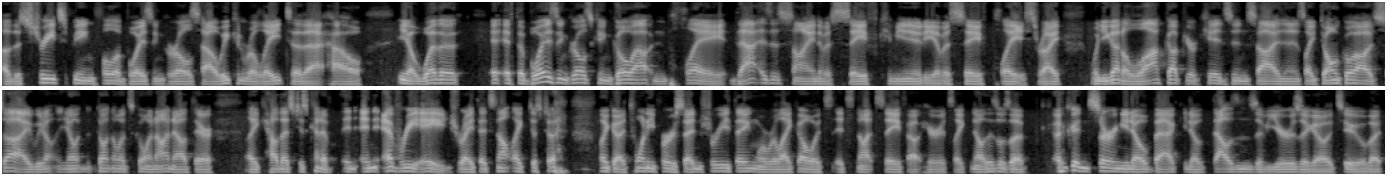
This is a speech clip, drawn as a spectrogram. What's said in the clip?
of the streets being full of boys and girls, how we can relate to that, how you know whether if the boys and girls can go out and play, that is a sign of a safe community, of a safe place, right? When you got to lock up your kids inside and it's like, don't go outside. We don't, you know, don't know what's going on out there. Like how that's just kind of in, in every age, right? That's not like just a like a 21st century thing where we're like, oh, it's it's not safe out here. It's like, no, this was a, a concern, you know, back you know thousands of years ago too. But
